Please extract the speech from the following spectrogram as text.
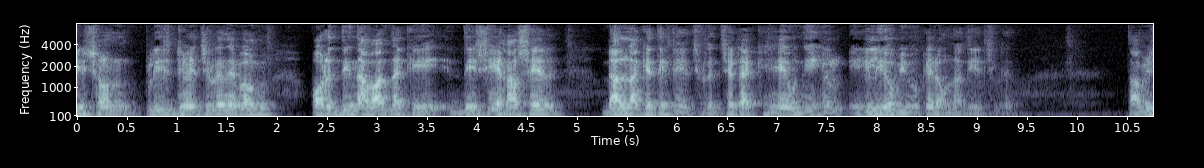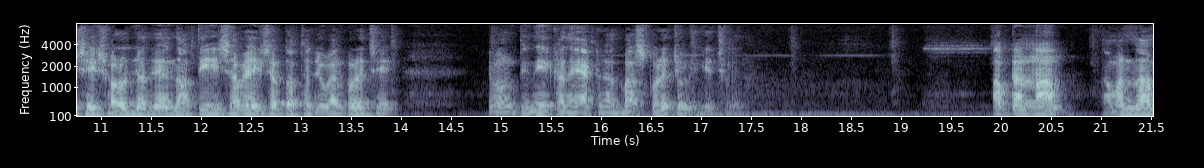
ভীষণ প্লিজড হয়েছিলেন এবং পরের দিন আবার নাকি দেশি হাঁসের ডালনা খেতে চেয়েছিলেন। সেটা খেয়ে উনি হিলি অভিমুখে রওনা দিয়েছিলেন। তা আমি সেই শরৎচন্দ্রের নাতি হিসাবে এইসব তথ্য জোগাড় করেছি এবং তিনি এখানে এক রাত বাস করে চলে গিয়েছিলেন। আপনার নাম? আমার নাম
